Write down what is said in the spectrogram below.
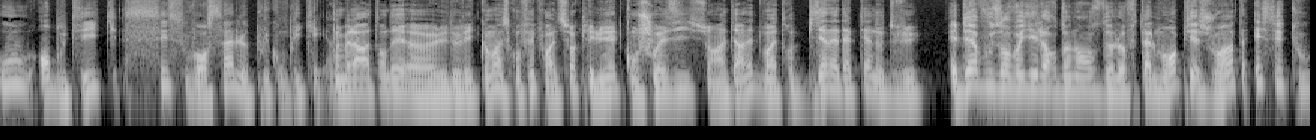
ou en boutique, c'est souvent ça le plus compliqué. hein. Mais alors attendez, euh, Ludovic, comment est-ce qu'on fait pour être sûr que les lunettes qu'on choisit sur Internet vont être bien adaptées à notre vue? Eh bien, vous envoyez l'ordonnance de l'ophtalmo en pièce jointe et c'est tout.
